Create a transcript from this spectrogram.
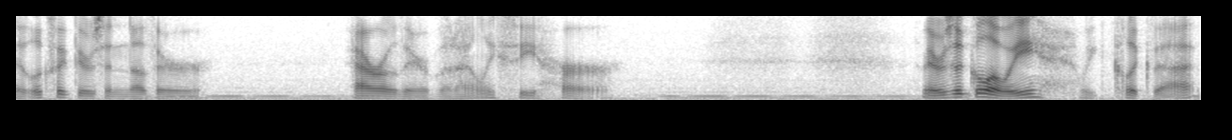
It looks like there's another arrow there, but I only see her. There's a glowy. We click that.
